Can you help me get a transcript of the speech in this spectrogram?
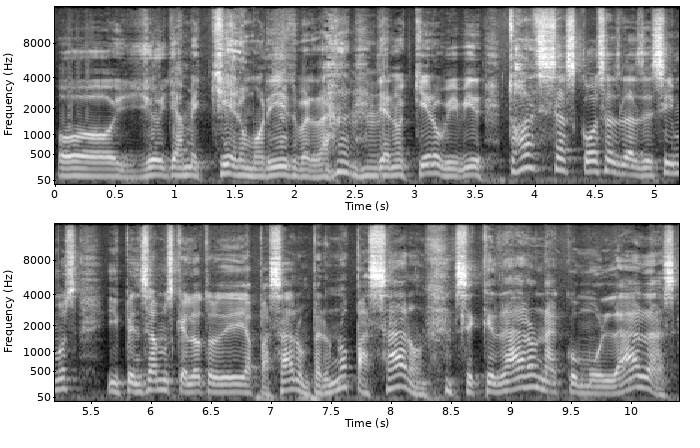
o oh, yo ya me quiero morir, ¿verdad? Ya no quiero vivir. Todas esas cosas las decimos y pensamos que el otro día ya pasaron, pero no pasaron, se quedaron acumuladas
